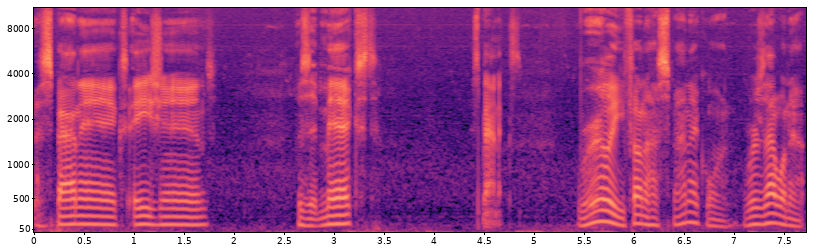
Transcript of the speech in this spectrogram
Hispanics, Asians? Is it mixed? Hispanics. Really, you found a Hispanic one? Where's that one at?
